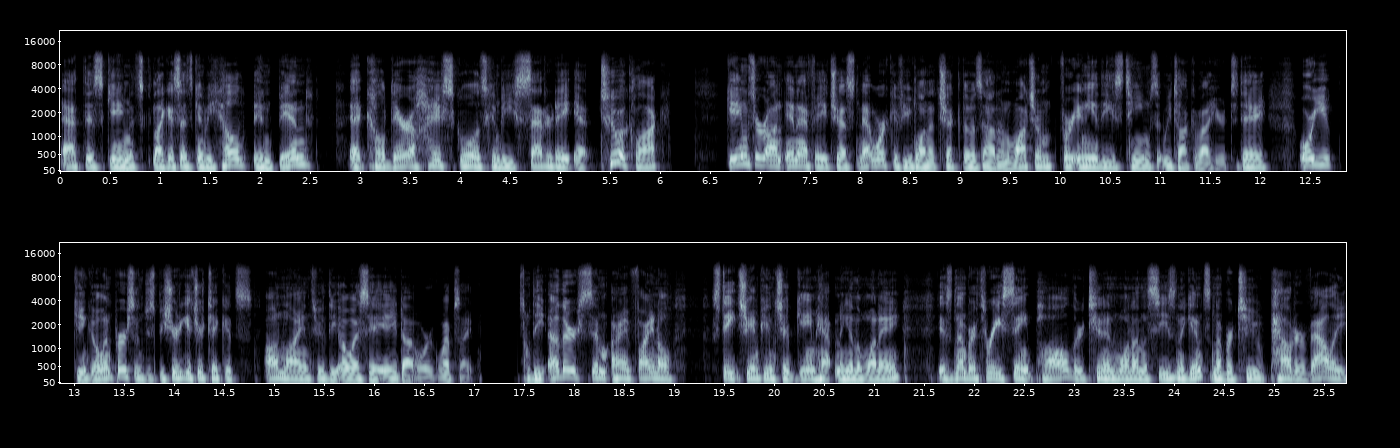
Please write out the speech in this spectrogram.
at this game. It's like I said, it's going to be held in Bend at Caldera High School. It's going to be Saturday at 2 o'clock. Games are on NFHS Network if you want to check those out and watch them for any of these teams that we talk about here today. Or you can go in person. Just be sure to get your tickets online through the osaa.org website. The other semifinal state championship game happening in the 1A is number three, St. Paul. They're 10 and 1 on the season against number two, Powder Valley,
